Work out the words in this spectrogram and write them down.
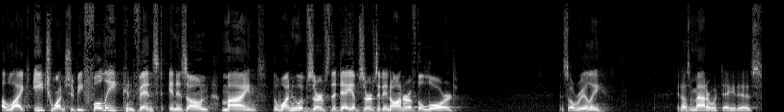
alike. Each one should be fully convinced in his own mind. The one who observes the day observes it in honor of the Lord. And so, really, it doesn't matter what day it is.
